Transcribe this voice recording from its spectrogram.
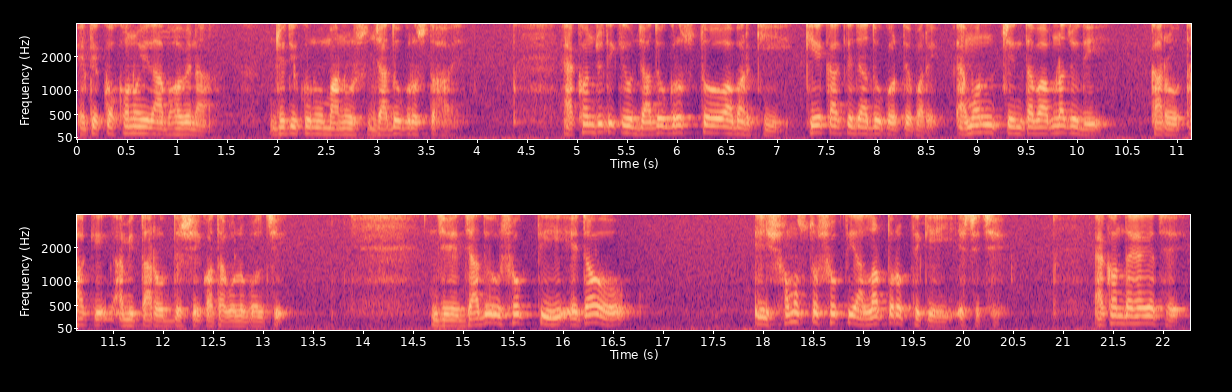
এতে কখনোই লাভ হবে না যদি কোনো মানুষ জাদুগ্রস্ত হয়। এখন যদি কেউ জাদুগ্রস্ত আবার কি? কে কাকে জাদু করতে পারে? এমন চিন্তা ভাবনা যদি কারও থাকে, আমি তার উদ্দেশ্যে কথাগুলো বলছি যে জাদু শক্তি এটাও এই সমস্ত শক্তি আল্লাহর তরফ থেকেই এসেছে। এখন দেখা গেছে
